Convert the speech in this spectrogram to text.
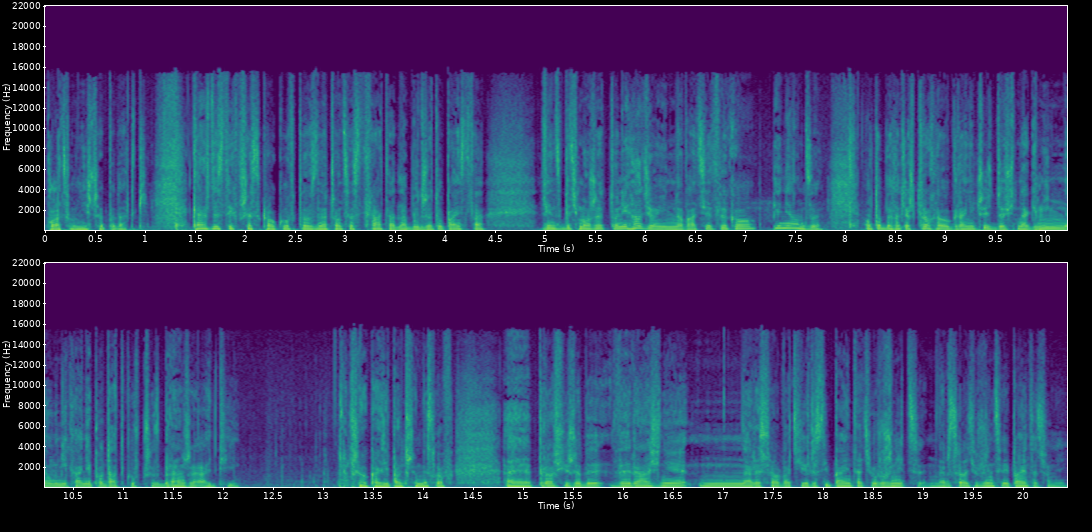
płacą niższe podatki. Każdy z tych przeskoków to znacząca strata dla budżetu państwa, więc być może to nie chodzi o innowacje, tylko o pieniądze. O to by chociaż trochę ograniczyć dość nagminne unikanie podatków przez branżę IT. Przy okazji pan Przemysław e, prosi, żeby wyraźnie mm, narysować i, i, pamiętać o różnicy. Narysować różnicę i pamiętać o niej.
